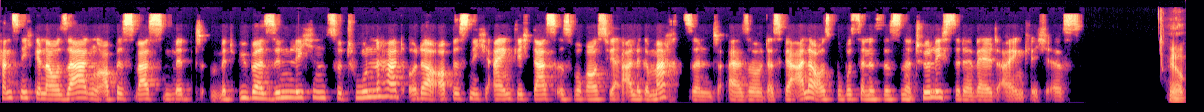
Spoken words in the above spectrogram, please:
kann es nicht genau sagen, ob es was mit, mit Übersinnlichen zu tun hat oder ob es nicht eigentlich das ist, woraus wir alle gemacht sind. Also, dass wir alle aus Bewusstsein das, das Natürlichste der Welt eigentlich ist. Ja,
